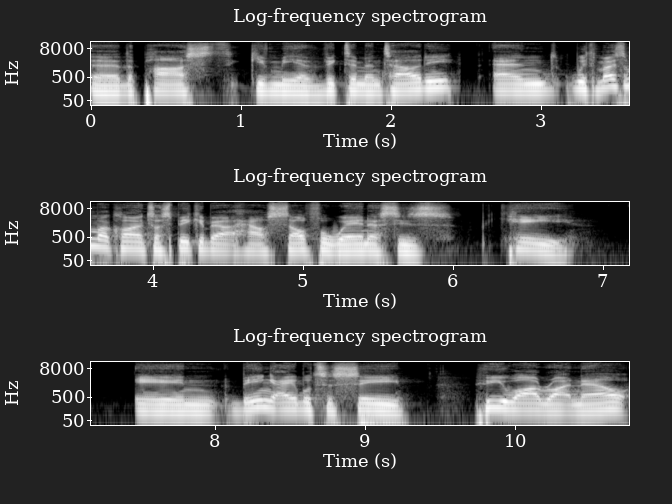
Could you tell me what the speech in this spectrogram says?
uh, the past give me a victim mentality. And with most of my clients, I speak about how self awareness is key in being able to see who you are right now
